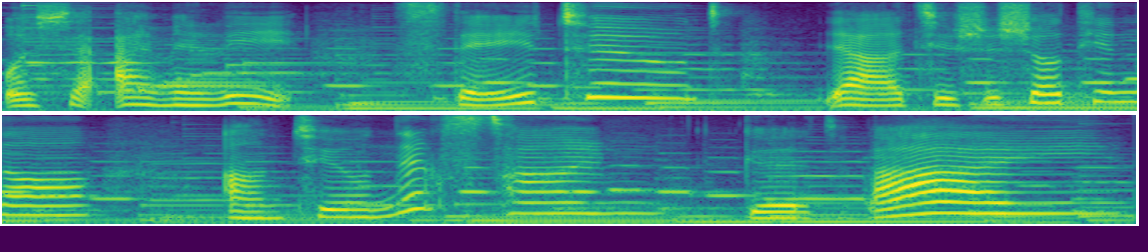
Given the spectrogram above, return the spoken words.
我是艾美丽。Stay tuned，要继续收听哦。Until next time，goodbye。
